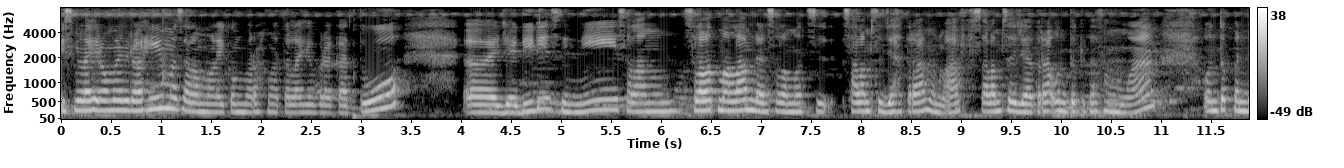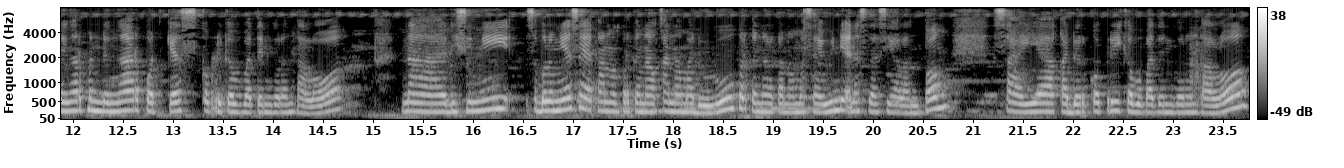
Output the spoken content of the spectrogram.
Bismillahirrahmanirrahim. Assalamualaikum warahmatullahi wabarakatuh. Uh, jadi di sini salam selamat malam dan selamat se salam sejahtera, mohon maaf, salam sejahtera untuk kita semua, untuk pendengar-pendengar podcast Kopri Kabupaten Gorontalo. Nah, di sini sebelumnya saya akan memperkenalkan nama dulu. Perkenalkan nama saya Windy Anastasia Lantong. Saya kader Kopri Kabupaten Gorontalo.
